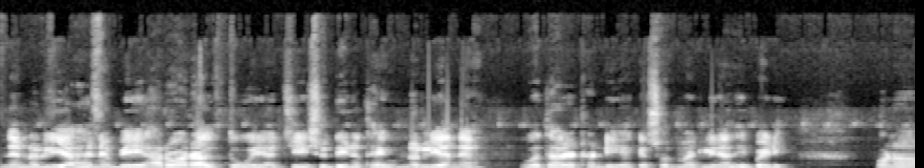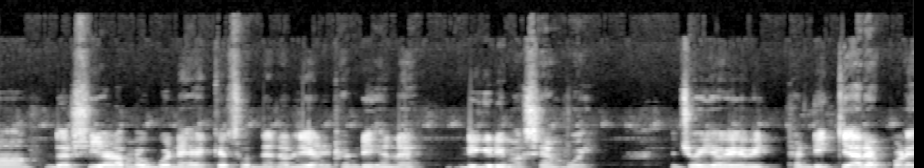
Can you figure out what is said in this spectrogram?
ને નલિયા છે ને બે હારવાર હાલતું હોય, હજી સુધી નથી આવ્યું નલિયાને વધારે ઠંડી છે કેશોદમાં એટલી નથી પડી. પણ દર શિયાળામાં એવું બને છે કેશોદ ને નલિયાની ઠંડી છે ને ડિગ્રીમાં સેમ હોય. જોઈએ હવે એવી ઠંડી ક્યારે પડે.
